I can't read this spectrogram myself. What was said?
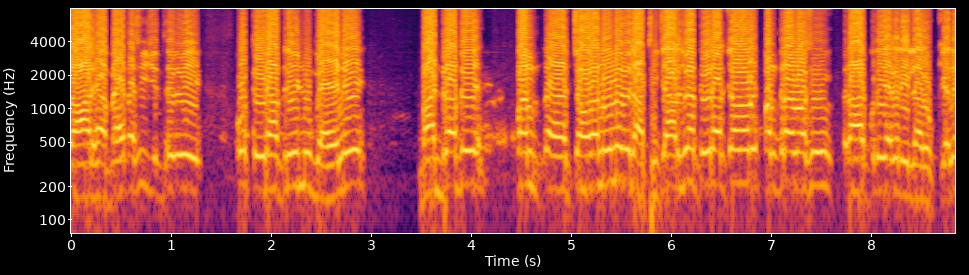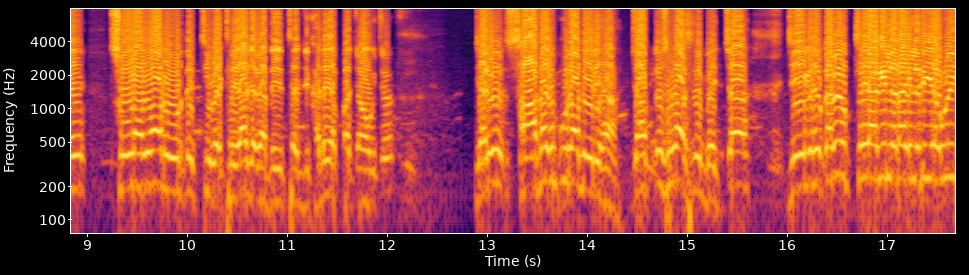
ਲਾ ਰਿਹਾ ਪਹਿਲਾਂ ਅਸੀਂ ਜਿੱਥੇ ਦੇ ਉਹ 13 ਤਰੀਕ ਨੂੰ ਗਏ ਨੇ, ਬਾਰਡਰਾਂ ਤੇ ਪੰ- 14 ਨੂੰ ਉਹਨਾਂ ਦੇ ਲਾਠੀ ਚਾਰਜ ਹੋਇਆ 13 14 ਨੂੰ 15 ਨੂੰ ਅਸੀਂ ਰਾਜਪੁਰੀ ਜਾ ਰੇਲਾ ਰੋਕੀਆਂ ਨੇ 16 ਨੂੰ ਰੋਡ ਤੇ ਇੱਥੇ ਬੈਠੇ ਆ, ਜਗ੍ਹਾ ਤੇ ਜਿੱਥੇ ਖੜੇ ਆਪਾਂ ਚੌਂਕ 'ਚ। ਜਾਨੀ ਸਾਥ ਵੀ ਪੂਰਾ ਦੇ ਰਿਹਾ ਜਦ ਤੁਸੀਂ ਸੰਘਰਸ਼ ਦੇ ਵਿੱਚ ਆ, ਜੇ ਕਿਸੇ ਕਹਿੰਦੇ ਉੱਥੇ ਆ ਕੇ ਲੜਾਈ ਲੜੀ ਜਾਊਗੀ,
